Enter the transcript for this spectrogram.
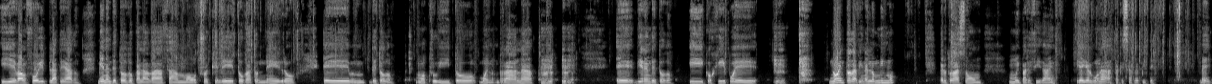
y llevan foil plateado. Vienen de todo, calabazas, monstruos, esqueletos, gatos negros, eh, de todo. Monstruitos, bueno, rana, eh, vienen de todo. Y cogí, pues, no en todas vienen los mismos, pero todas son muy parecidas, ¿eh? Y hay algunas hasta que se repite. ¿Veis?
